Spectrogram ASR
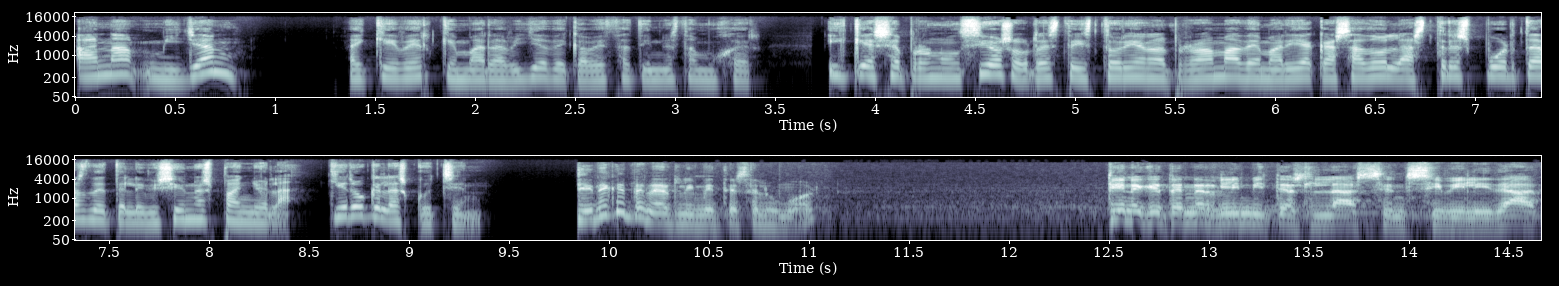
Ana Millán. Hay que ver qué maravilla de cabeza tiene esta mujer. Y que se pronunció sobre esta historia en el programa de María Casado Las Tres Puertas de Televisión Española. Quiero que la escuchen. ¿Tiene que tener límites el humor? Tiene que tener límites la sensibilidad.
